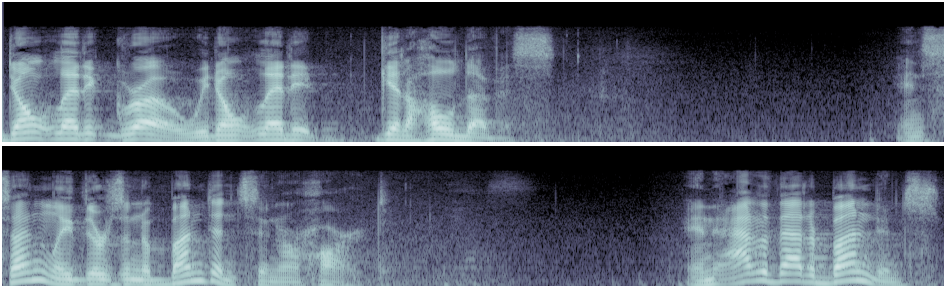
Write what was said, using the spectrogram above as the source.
don't let it grow. We don't let it get a hold of us. And suddenly there's an abundance in our heart. And out of that abundance,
